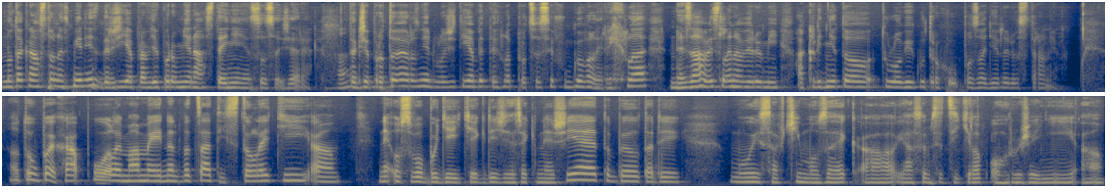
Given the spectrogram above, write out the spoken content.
no tak nás to nesmírně zdrží a pravděpodobně nás stejně něco sežere. Aha. Takže proto je hrozně důležité, aby tyhle procesy fungovaly rychle, nezávisle na vědomí a klidně to tu logiku trochu upozadili do strany. No to úplně chápu, ale máme 21. století a neosvoboděj tě, když řekneš, je, to byl tady můj savčí mozek a já jsem se cítila v ohrožení a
